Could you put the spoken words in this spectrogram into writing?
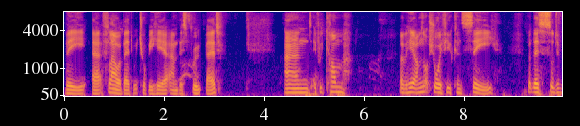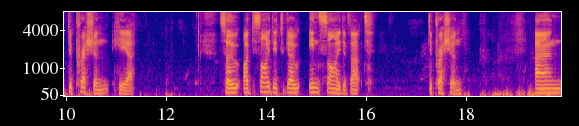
the uh, flower bed, which will be here, and this fruit bed. And if we come over here, I'm not sure if you can see but there's a sort of depression here. So I've decided to go inside of that depression and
